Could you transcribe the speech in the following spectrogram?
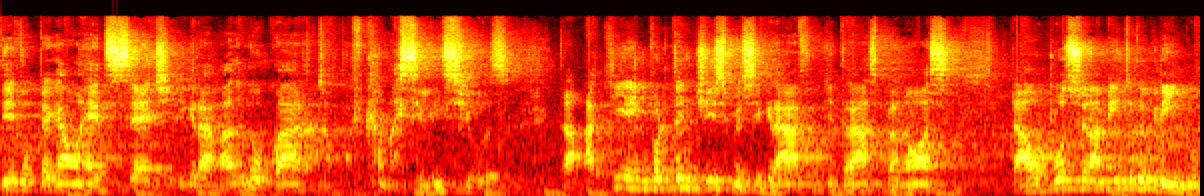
devo pegar um headset e gravar no meu quarto para ficar mais silencioso. Tá? Aqui é importantíssimo esse gráfico que traz para nós tá? o posicionamento do gringo.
